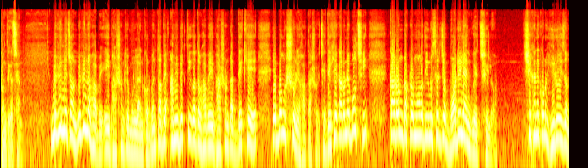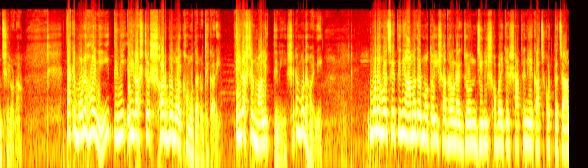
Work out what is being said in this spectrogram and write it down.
ভাষণ দিয়েছেন। বিভিন্ন জন বিভিন্নভাবে এই ভাষণকে মূল্যায়ন করবেন, তবে আমি ব্যক্তিগতভাবে এই ভাষণটা দেখে এবং শুনে হতাশ হয়েছে। দেখে কারণে বলছি, কারণ ডক্টর মোহাম্মদ ইউনুসের যে বডি ল্যাঙ্গুয়েজ ছিল, সেখানে কোনো হিরোইজম ছিল না। তাকে মনে হয়নি তিনি এই রাষ্ট্রের সর্বময় ক্ষমতার অধিকারী। এই রাষ্ট্রের মালিক তিনি, সেটা মনে হয়নি। মনে হয়েছে তিনি আমাদের মতোই সাধারণ একজন যিনি সবাইকে সাথে নিয়ে কাজ করতে চান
